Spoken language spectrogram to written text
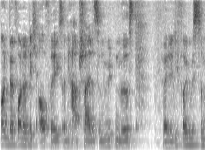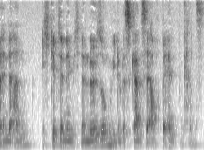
Und bevor du dich aufregst und hier abschaltest und wütend wirst, hör dir die Folge bis zum Ende an. Ich gebe dir nämlich eine Lösung, wie du das Ganze auch beenden kannst.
